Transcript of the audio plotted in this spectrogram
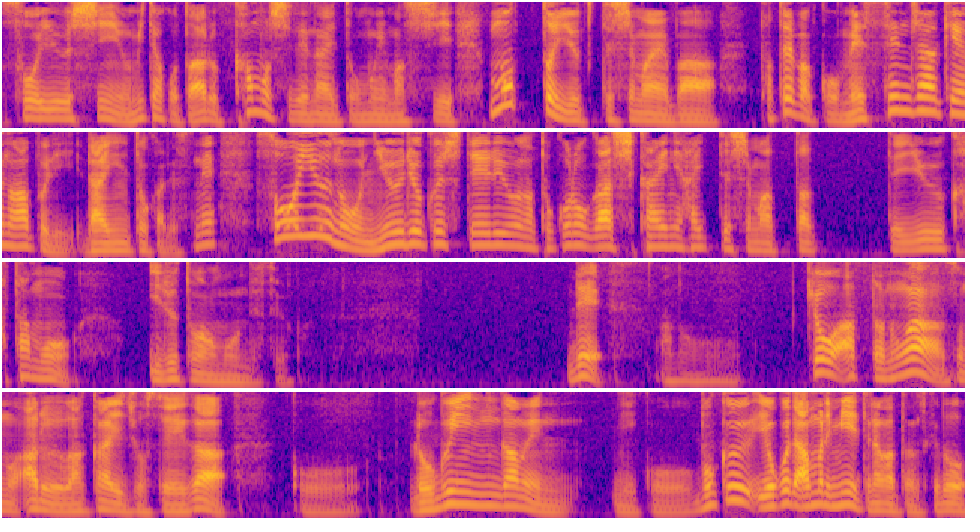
そういうシーンを見たことあるかもしれないと思いますしもっと言ってしまえば例えばこうメッセンジャー系のアプリ LINE とかですねそういうのを入力しているようなところが視界に入ってしまったっていう方もいるとは思うんですよ。であの今日あったのはそのある若い女性がこうログイン画面にこう僕横であんまり見えてなかったんですけど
